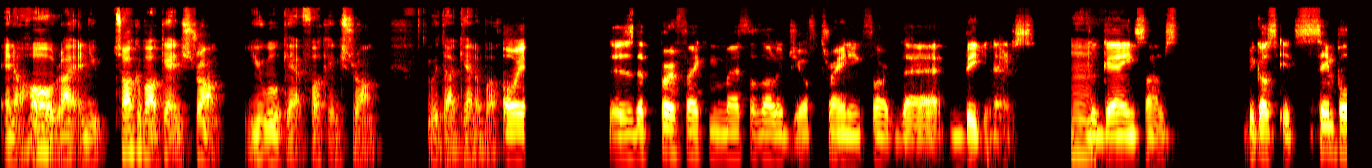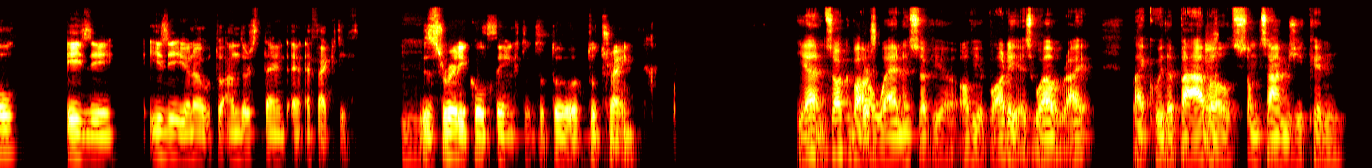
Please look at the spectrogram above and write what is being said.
in a hole right? And you talk about getting strong. You will get fucking strong with that kettlebell. Oh yeah. This is the perfect methodology of training for the beginners mm. to gain some because it's simple easy easy you know to understand and effective. Mm. this is really cool thing to to to, to train yeah and talk about awareness of your of your body as well right like with a barbell sometimes you can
